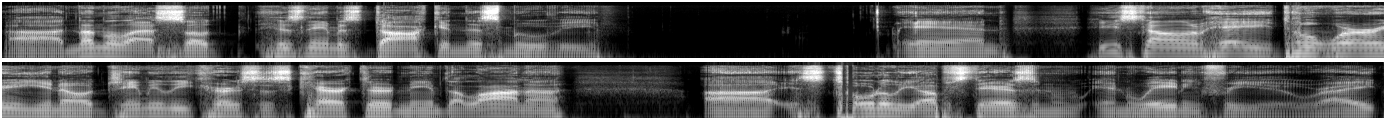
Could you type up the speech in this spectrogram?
Uh, nonetheless, so his name is Doc in this movie, and he's telling him, "Hey, don't worry. You know, Jamie Lee Curtis's character named Alana uh, is totally upstairs and, and waiting for you, right?"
